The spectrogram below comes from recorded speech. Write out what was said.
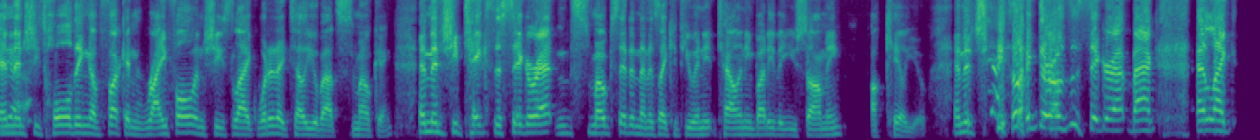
and then she's holding a fucking rifle and she's like what did i tell you about smoking? And then she takes the cigarette and smokes it. And then it's like if you any- tell anybody that you saw me i'll kill you. And then she like throws the cigarette back. And like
